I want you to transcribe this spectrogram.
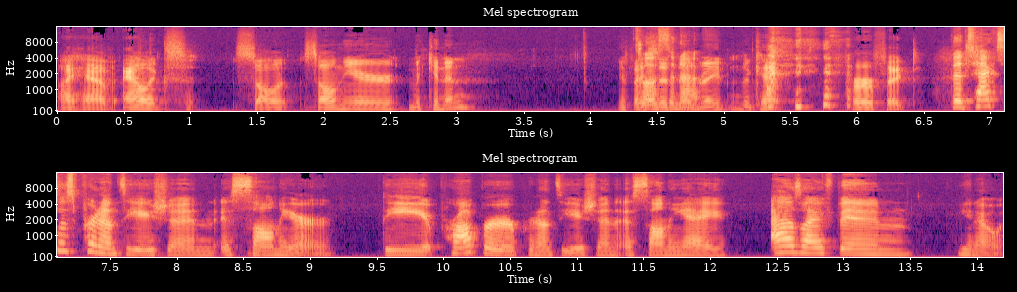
I have Alex Sol- Saulnier McKinnon. If Close I said enough. that right, okay, perfect. The Texas pronunciation is Solnier. The proper pronunciation is Solnier. As I've been, you know,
